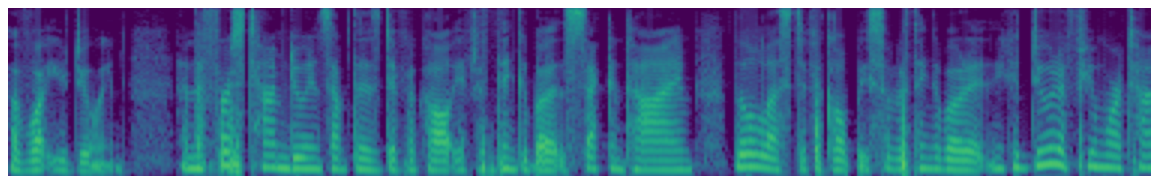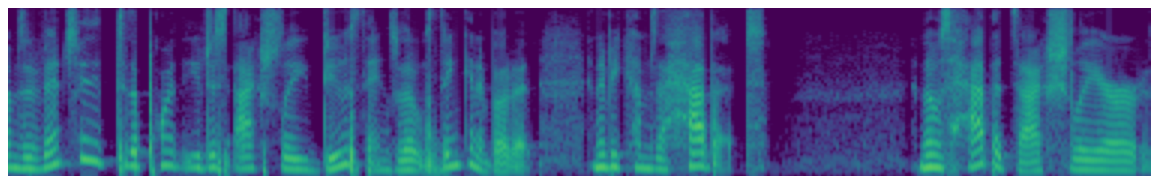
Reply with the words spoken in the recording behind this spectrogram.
of what you're doing. And the first time doing something is difficult, you have to think about it. The second time, a little less difficult, but you sort of think about it. And you could do it a few more times, eventually to the point that you just actually do things without thinking about it. And it becomes a habit. And those habits actually are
